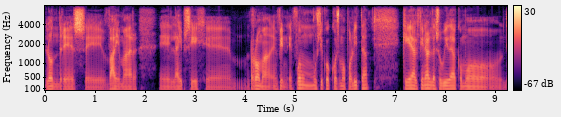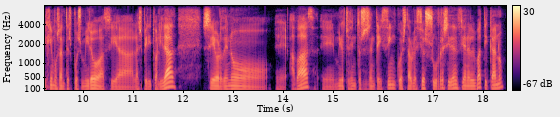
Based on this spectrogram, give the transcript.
Londres, Weimar, Leipzig, Roma, en fin, fue un músico cosmopolita que al final de su vida, como dijimos antes, pues miró hacia la espiritualidad, se ordenó eh, abad, en 1865 estableció su residencia en el Vaticano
